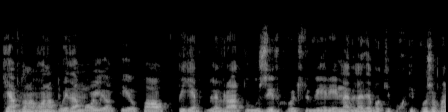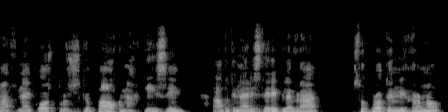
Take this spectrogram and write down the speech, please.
και από τον αγώνα που είδαμε όλοι ότι ο Πάοκ πήγε από την πλευρά του Ζήφκοβιτς του Βιερίνα, δηλαδή από εκεί που χτυπούσε ο Παναθηναϊκός προσπαθούσε και ο Πάοκ να χτίσει από την αριστερή πλευρά στο πρώτο ημίχρονο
